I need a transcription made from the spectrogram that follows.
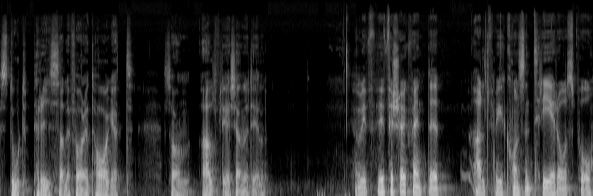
stort prisade företaget som allt fler känner till. Vi, vi försöker inte allt för mycket koncentrera oss på,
